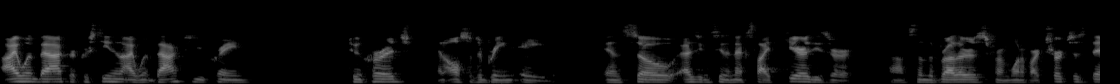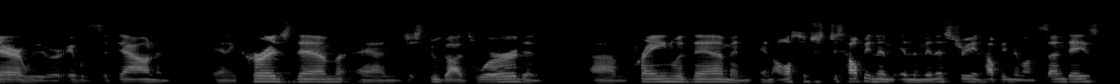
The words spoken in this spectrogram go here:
I went back, or Christina and I went back to Ukraine to encourage and also to bring aid. And so, as you can see in the next slide here, these are uh, some of the brothers from one of our churches there. We were able to sit down and, and encourage them, and just through God's word and um, praying with them, and, and also just, just helping them in the ministry and helping them on Sundays.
